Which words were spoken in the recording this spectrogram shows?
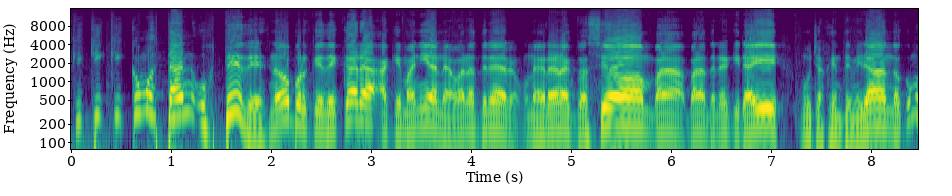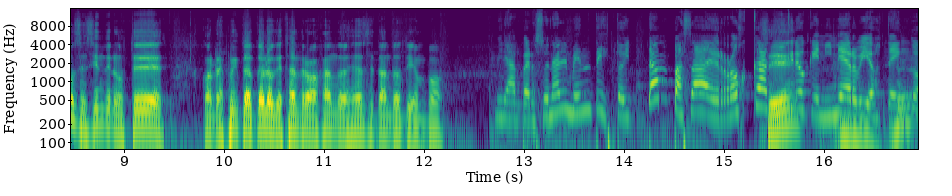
¿Qué, qué, qué- cómo están ustedes, no? Porque de cara a que mañana van a tener una gran actuación, van a, van a tener que ir ahí, mucha gente mirando. ¿Cómo se sienten ustedes con respecto a todo lo que están trabajando desde hace tanto tiempo? Mira, personalmente estoy tan pasada de rosca ¿Sí? que creo que ni nervios tengo.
